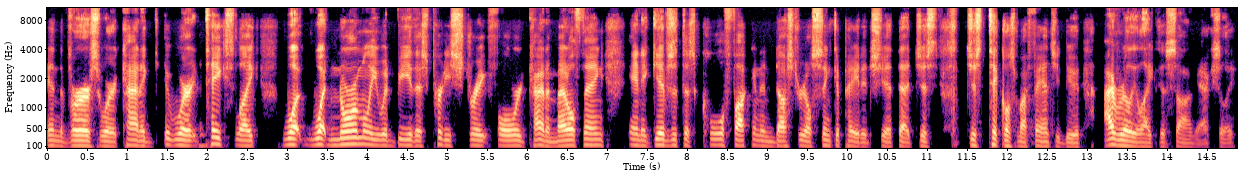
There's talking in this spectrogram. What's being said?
in the verse where it kind of where it takes like what what normally would be this pretty straightforward kind of metal thing and it gives it this cool fucking industrial syncopated shit that just just tickles my fancy dude. I really like this song actually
